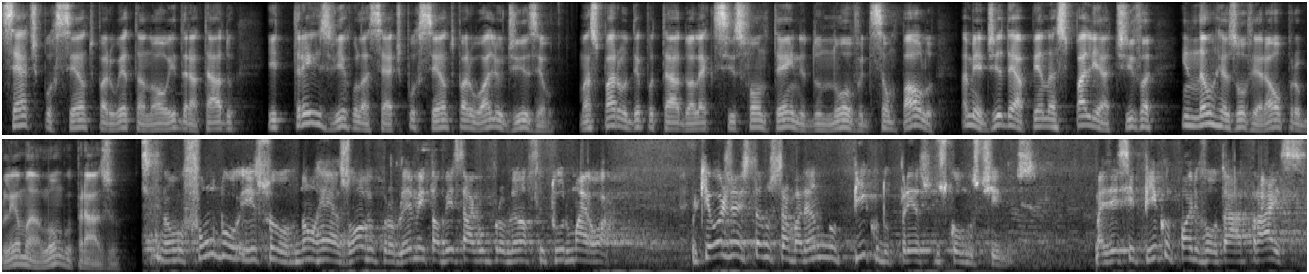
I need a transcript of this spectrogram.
7% para o etanol hidratado e 3,7% para o óleo diesel. Mas para o deputado Alexis Fontaine, do Novo de São Paulo, a medida é apenas paliativa e não resolverá o problema a longo prazo. No fundo, isso não resolve o problema e talvez traga um problema futuro maior. Porque hoje nós estamos trabalhando no pico do preço dos combustíveis. Mas esse pico pode voltar atrás,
